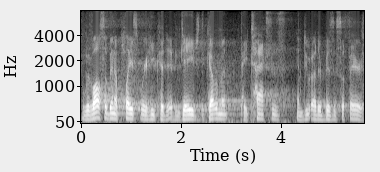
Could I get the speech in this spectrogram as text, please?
It would have also been a place where he could have engaged the government, pay taxes, and do other business affairs.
